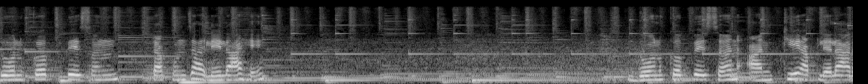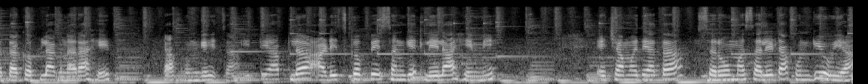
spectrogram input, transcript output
दोन कप बेसन टाकून झालेलं आहे. दोन कप बेसन आणखी आपल्याला अर्धा कप लागणार आहे. टाकून घ्यायचा. इथे आपलं अडीच कप बेसन घेतलेलं आहे मी. याच्यामध्ये आता सर्व मसाले टाकून घेऊया.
